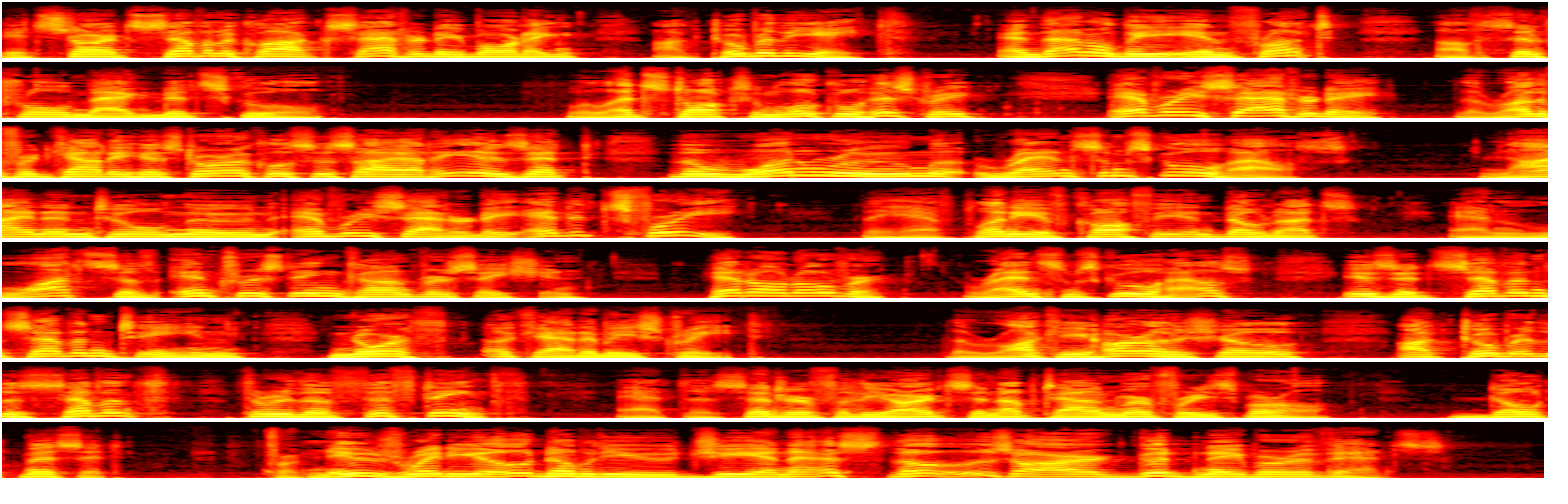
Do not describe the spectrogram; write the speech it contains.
It starts 7 o'clock Saturday morning, October the 8th, and that'll be in front of Central Magnet School. Well, let's talk some local history. Every Saturday, the Rutherford County Historical Society is at the One Room Ransom Schoolhouse, 9 until noon every Saturday, and it's free. They have plenty of coffee and donuts and lots of interesting conversation. Head on over. Ransom Schoolhouse is at 717 North Academy Street. The Rocky Horror Show, October the 7th through the 15th at the Center for the Arts in Uptown Murfreesboro. Don't miss it. From News Radio WGNS, those are Good Neighbor events.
